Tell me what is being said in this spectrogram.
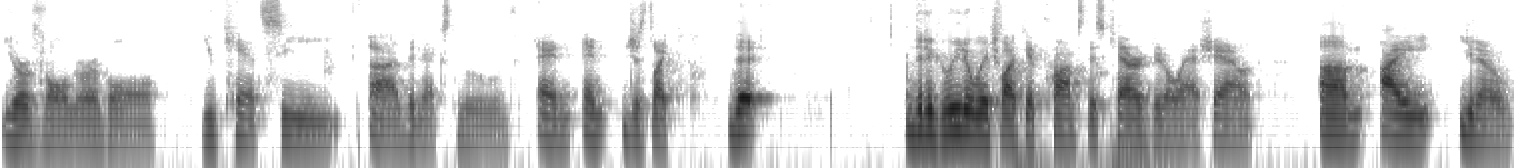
You're vulnerable. You can't see uh, the next move. And and just like the the degree to which like it prompts this character to lash out um, i you know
